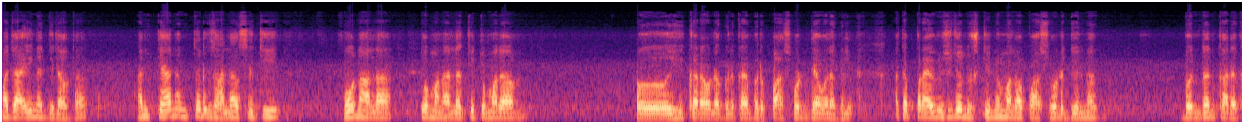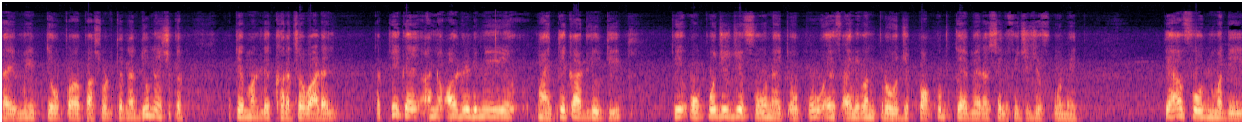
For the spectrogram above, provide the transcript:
माझ्या आईनं दिला होता. आणि त्यानंतर झालं असं की फोन आला. तो म्हणाला की तुम्हाला हे करावं लागेल काय बरं? पासवर्ड द्यावं लागेल. आता प्रायव्हसीच्या दृष्टीने मला पासवर्ड देणं बंधनकारक आहे. मी तो प पासवर्ड त्यांना देऊ नाही शकत. ते म्हणले खर्च वाढेल. तर ठीक आहे. आणि ऑलरेडी मी माहिती काढली होती. की ओप्पोचे जे फोन आहेत ओप्पो एफ एलेवन प्रो जे पॉकेट कॅमेरा सेल्फीचे जे फोन आहेत त्या फोनमध्ये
